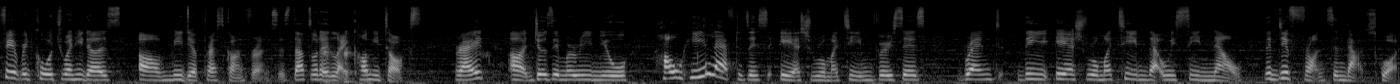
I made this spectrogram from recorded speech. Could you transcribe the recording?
favorite coach when he does uh, media press conferences. That's what I like, how he talks, right? Uh, Jose Mourinho, how he left this AS Roma team versus Brent, the AS Roma team that we see now. The difference in that squad.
